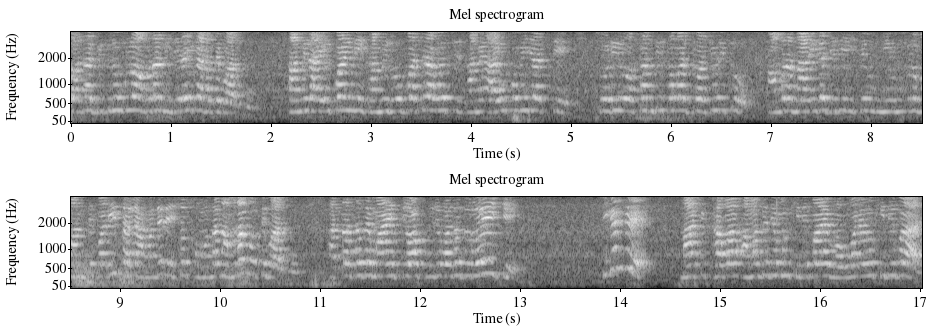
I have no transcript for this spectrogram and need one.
বাধা বিঘ্নগুলো আমরা নিজেরাই কাটাতে পারব। স্বামীর আয়ু পায় নেই? স্বামীর রোগ বাচ্চা হচ্ছে, স্বামীর আয়ু কমে যাচ্ছে। শরীর অশান্তি সবার জর্জরিত। আমরা নারীরা যদি এইসব নিয়মগুলো মানতে পারি, তাহলে আমাদের এইসব সমাধান আমরা করতে পারব। আর তার সাথে মায়ের জব পুজো পাঠা তো রয়েছে ঠিক আছে? মাকে খাবার আমাদের যেমন খিদে পায়, ভগবানেরও খিদে পায়।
